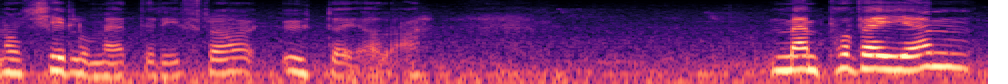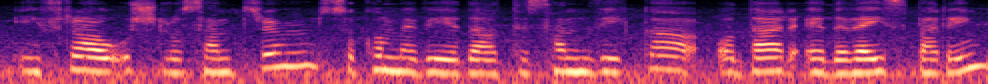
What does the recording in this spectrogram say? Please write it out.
noen kilometer ifra Utøya der. Men på veien fra Oslo sentrum så kommer vi da til Sandvika, og der er det veisperring.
